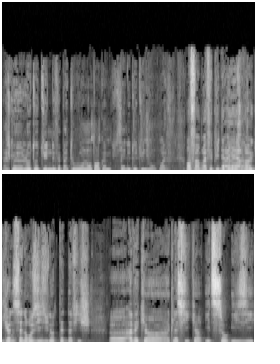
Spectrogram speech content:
Parce que l'autotune ne fait pas tout, on l'entend quand même s'il y a de l'autotune. Bon, bref. Enfin bref, et puis derrière euh. Guns N' Roses, une autre tête d'affiche euh, avec un, un classique, hein, It's So Easy,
